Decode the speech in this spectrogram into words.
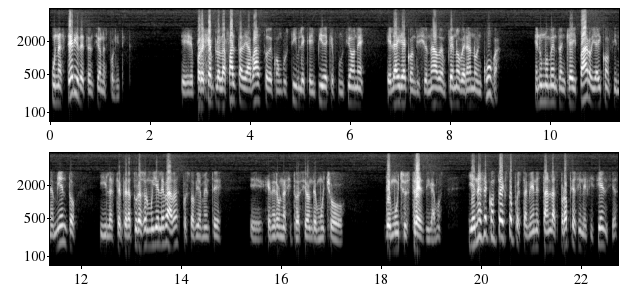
una serie de tensiones políticas. Eh, por ejemplo, la falta de abasto de combustible que impide que funcione el aire acondicionado en pleno verano en Cuba, en un momento en que hay paro y hay confinamiento y las temperaturas son muy elevadas, pues obviamente eh, genera una situación de mucho de mucho estrés, digamos. Y en ese contexto, pues también están las propias ineficiencias,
